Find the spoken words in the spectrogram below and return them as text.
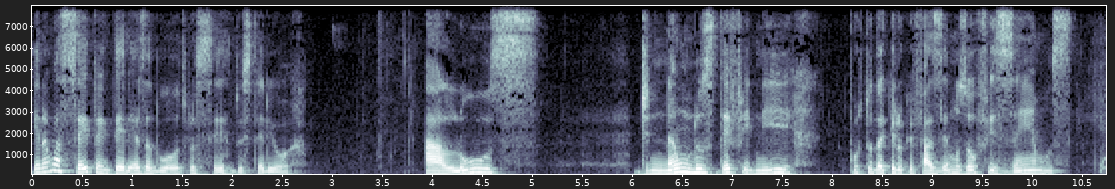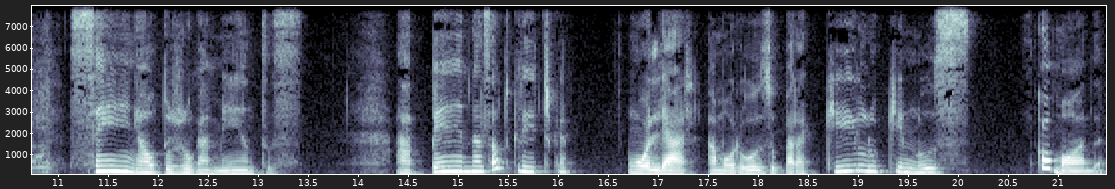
e não aceito a inteireza do outro ser do exterior. A luz de não nos definir por tudo aquilo que fazemos ou fizemos, sem autojulgamentos, apenas autocrítica, um olhar amoroso para aquilo que nos incomoda,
